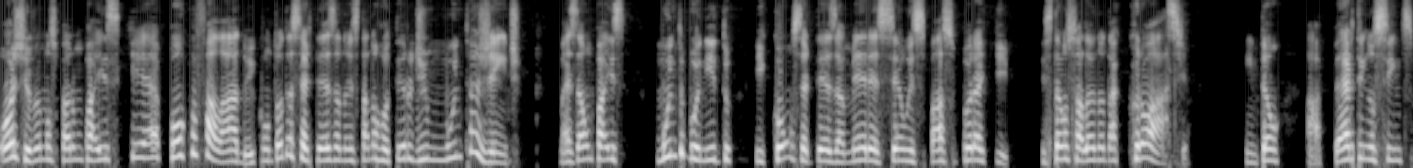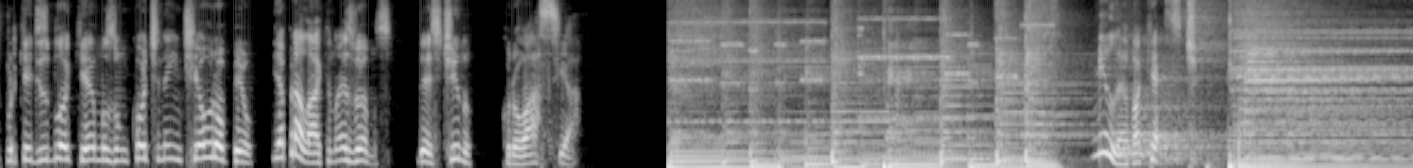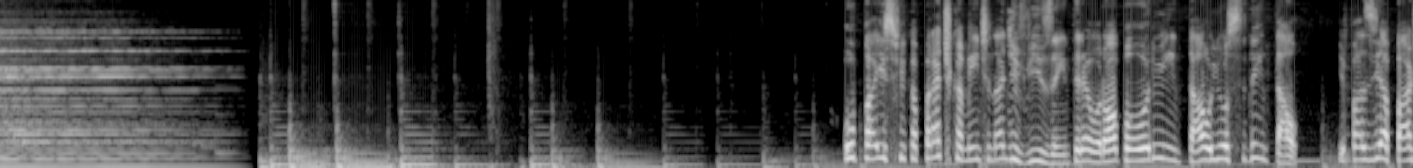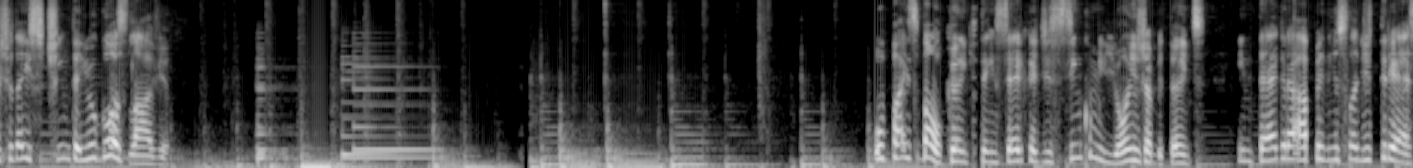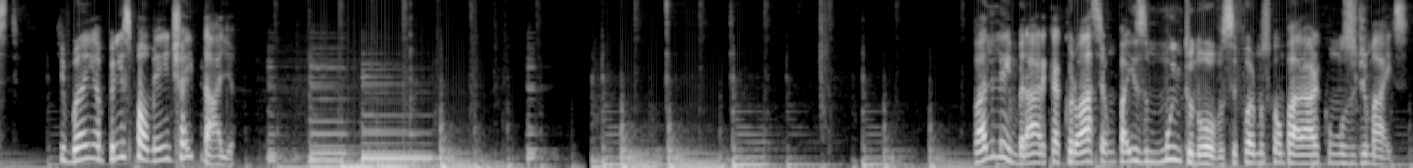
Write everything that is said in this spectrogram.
Hoje vamos para um país que é pouco falado e com toda certeza não está no roteiro de muita gente, mas é um país muito bonito e com certeza mereceu um espaço por aqui. Estamos falando da Croácia. Então, apertem os cintos porque desbloqueamos um continente europeu e é para lá que nós vamos. Destino: Croácia. Me leva cast. O país fica praticamente na divisa entre a Europa Oriental e Ocidental e fazia parte da extinta Iugoslávia. O país Balcã, que tem cerca de 5 milhões de habitantes, integra a península de Trieste, que banha principalmente a Itália. Vale lembrar que a Croácia é um país muito novo se formos comparar com os demais.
